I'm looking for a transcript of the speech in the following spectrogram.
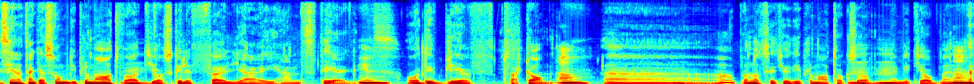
sina tankar som diplomat var att jag skulle följa i hans steg. Och det blev tvärtom. Ja. Uh, ja, på något sätt jag är diplomat också med mitt jobb. Men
